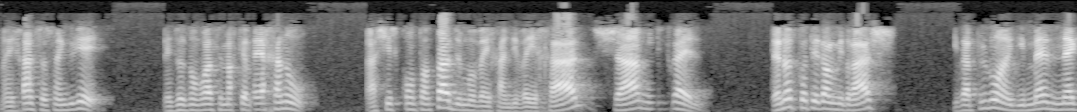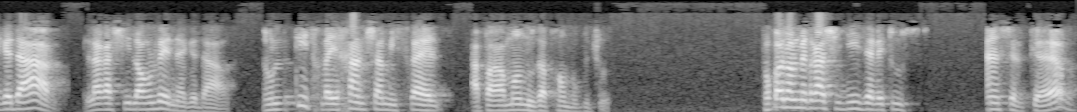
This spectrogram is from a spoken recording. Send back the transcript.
Vaïchan, c'est au singulier. Les autres endroits, c'est marqué Vaïchanu. Rachid se contente pas du mot Vaïchan, il dit Vaïchan, Sham, Israël. D'un autre côté, dans le Midrash, il va plus loin, il dit même Negedar. Là, Rachid l'a enlevé, Negedar. Donc le titre Vaïchan, Sham, Israël, apparemment, nous apprend beaucoup de choses. Pourquoi dans le Midrash, ils disent, ils avaient tous un seul cœur,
